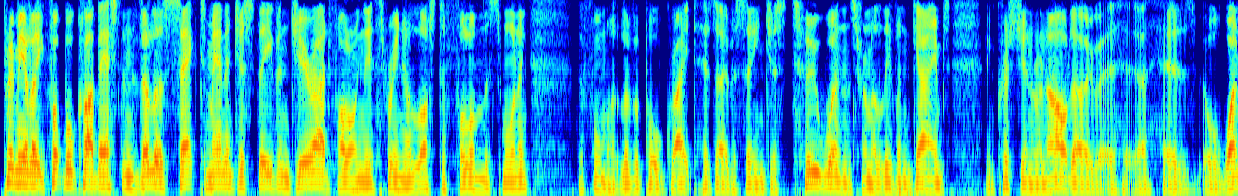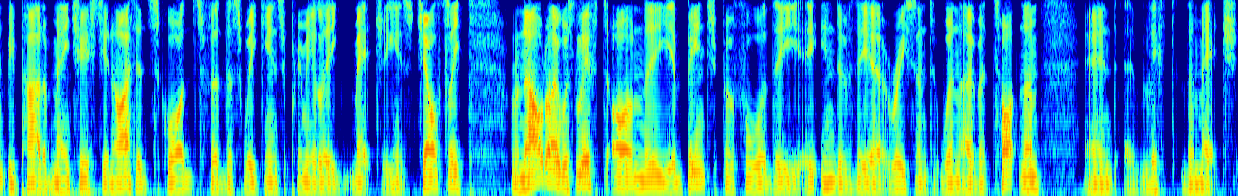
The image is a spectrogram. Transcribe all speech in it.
Premier League football club Aston Villa sacked manager Steven Gerrard following their 3 0 loss to Fulham this morning. The former Liverpool great has overseen just two wins from 11 games, and Cristiano Ronaldo uh, has or won't be part of Manchester United's squads for this weekend's Premier League match against Chelsea. Ronaldo was left on the bench before the end of their recent win over Tottenham and uh, left the match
